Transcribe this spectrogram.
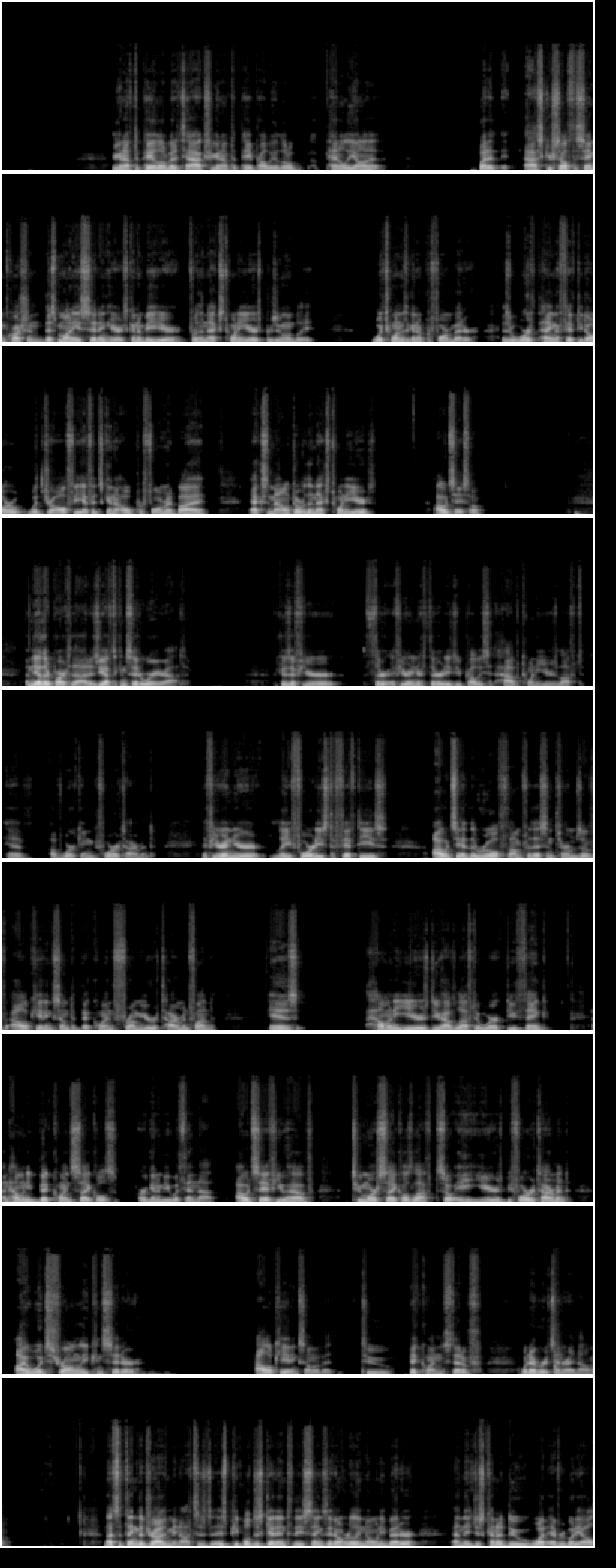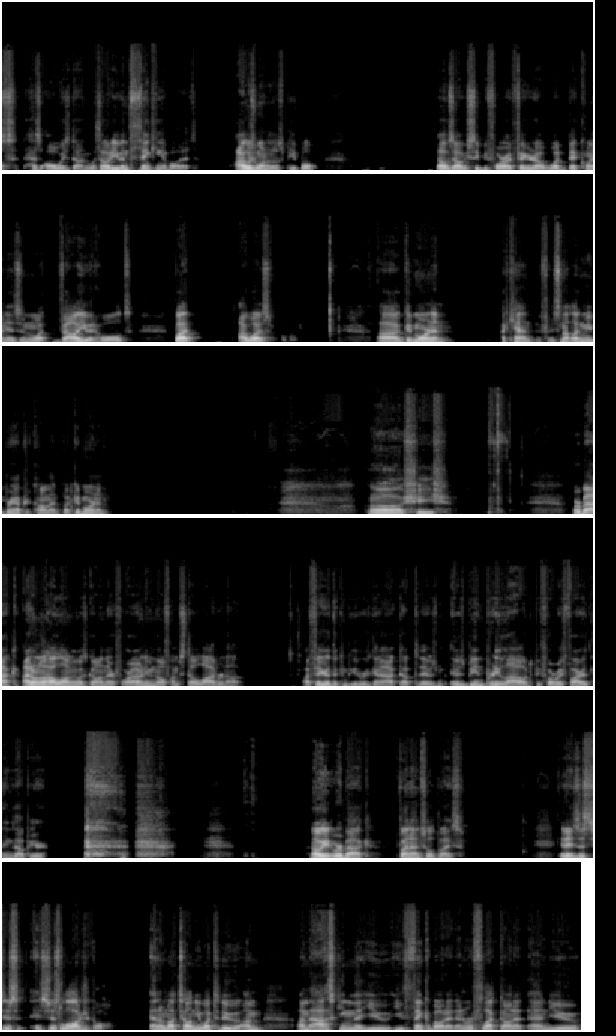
You're going to have to pay a little bit of tax. You're going to have to pay probably a little penalty on it. But it, ask yourself the same question. This money is sitting here. It's going to be here for the next 20 years, presumably. Which one is going to perform better? Is it worth paying a $50 withdrawal fee if it's going to outperform it by X amount over the next 20 years? I would say so. And the other part to that is you have to consider where you're at. Because if you're thir- if you're in your 30s, you probably have 20 years left of, of working before retirement. If you're in your late 40s to 50s, I would say the rule of thumb for this in terms of allocating some to Bitcoin from your retirement fund is how many years do you have left at work, do you think? And how many Bitcoin cycles are going to be within that? I would say if you have two more cycles left, so eight years before retirement, I would strongly consider allocating some of it to Bitcoin instead of whatever it's in right now. That's the thing that drives me nuts is, is people just get into these things. They don't really know any better and they just kind of do what everybody else has always done without even thinking about it. I was one of those people. That was obviously before I figured out what Bitcoin is and what value it holds. But I was. Uh, good morning. I can't, it's not letting me bring up your comment, but good morning. Oh, sheesh. We're back. I don't know how long I was gone there for. I don't even know if I'm still live or not. I figured the computer was going to act up today. It was it was being pretty loud before we fired things up here. okay, we're back. Financial advice. It is. It's just it's just logical and I'm not telling you what to do. I'm I'm asking that you you think about it and reflect on it and you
